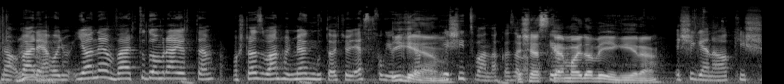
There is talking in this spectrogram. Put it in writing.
Na, Mi várjál, hogy... Ja nem, vár, tudom, rájöttem. Most az van, hogy megmutatja, hogy ezt fogjuk Igen. Kirakni, és itt vannak az És ezt kell majd a végére. És igen, a kis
